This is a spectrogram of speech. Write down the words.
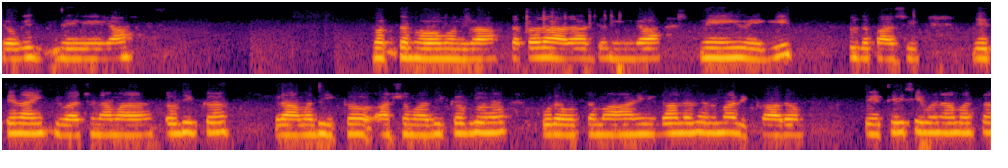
योगी ध्येया। भक्त भवभंगा सकल आराध्य लिंगा नेई वेगी तुझपाशी जेथे नाही शिवाचे नामा तोधिक आश्रमाधिक गृह पुर उत्तम आणि दानधर्माधिकार. तेथे शिवनामाचा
